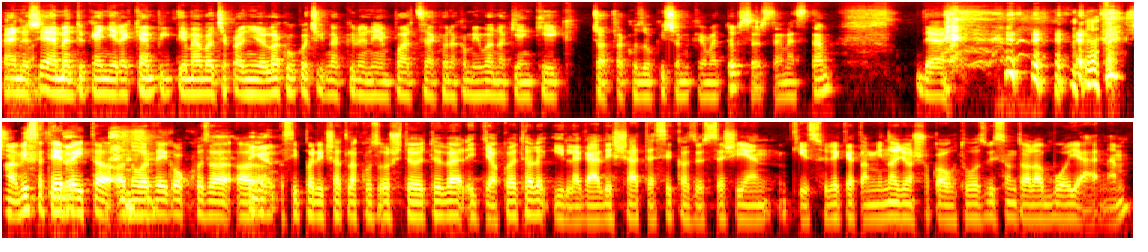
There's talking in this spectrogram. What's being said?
ennek elmentünk ennyire kemping témában, csak annyira a lakókocsiknak külön ilyen parcák vannak, ami vannak ilyen kék csatlakozók is, amiket már többször szemeztem, de... Na, visszatérve de... itt a, a norvégokhoz a, a, az ipari csatlakozós töltővel, itt gyakorlatilag illegálissá teszik az összes ilyen készüléket, ami nagyon sok autóhoz viszont alapból jár, nem?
